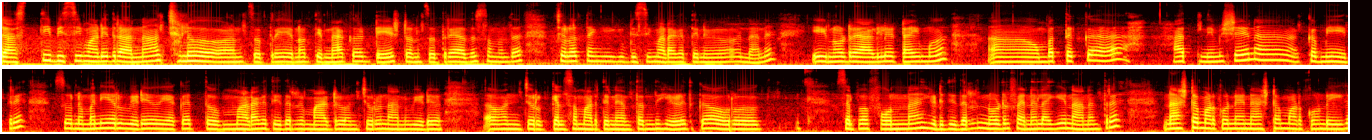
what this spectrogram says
ಜಾಸ್ತಿ ಬಿಸಿ ಮಾಡಿದ್ರೆ ಅನ್ನ ಚಲೋ ಅನ್ಸತ್ತೆ ರೀ ಏನೋ ತಿನ್ನಕ್ಕೆ ಟೇಸ್ಟ್ ಅನ್ಸತ್ತೆ ರೀ ಅದ್ರ ಸಂಬಂಧ ಚಲೋ ತಂಗಿಗೆ ಬಿಸಿ ಮಾಡಾಕತ್ತೀನಿ ನಾನು. ಈಗ ನೋಡ್ರಿ ಆಗಲೇ ಟೈಮ್ ಒಂಬತ್ತಕ್ಕೆ ಹತ್ತು ನಿಮಿಷನ ಕಮ್ಮಿ ಐತ್ರಿ. ಸೊ ನಮ್ಮ ಮನೆಯವ್ರು ವೀಡಿಯೋ ಯಾಕತ್ತು ಮಾಡಾಕತ್ತಿದ್ರು ಮಾಡಿರಿ ಒಂಚೂರು, ನಾನು ವೀಡಿಯೋ ಒಂಚೂರು ಕೆಲಸ ಮಾಡ್ತೀನಿ ಅಂತಂದು ಹೇಳಿದ್ಕೆ ಅವರು ಸ್ವಲ್ಪ ಫೋನ್ನ ಹಿಡಿದಿದ್ದಾರೆ. ನೋಡ್ರಿ ಫೈನಲ್ ಆಗಿ ನಾನಂತರ ನಾಷ್ಟ ಮಾಡ್ಕೊಂಡೆ, ನಾಷ್ಟ ಮಾಡ್ಕೊಂಡು ಈಗ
